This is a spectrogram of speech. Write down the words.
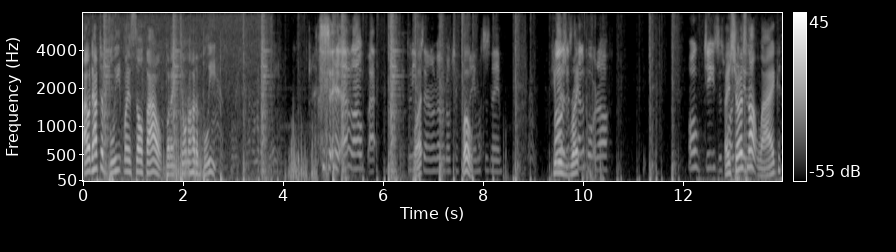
I would have to bleep myself out, but I don't know how to bleep. Hello. Uh, bleep What? sound. I'm gonna go check Whoa. his name. What's his name? He oh, was just right. teleported off. Oh Jesus. Are you sure it's do not lag?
